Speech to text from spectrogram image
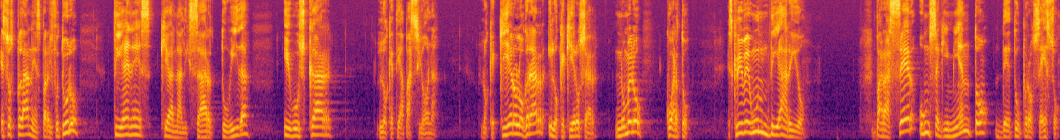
esos planes para el futuro, tienes que analizar tu vida y buscar lo que te apasiona, lo que quiero lograr y lo que quiero ser. Número cuarto, escribe un diario para hacer un seguimiento de tu proceso.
